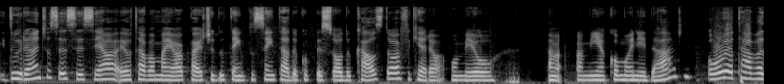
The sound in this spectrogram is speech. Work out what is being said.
E durante o CCCA, eu estava a maior parte do tempo sentada com o pessoal do Kausdorf, que era o meu a, a, minha comunidade, ou eu tava,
